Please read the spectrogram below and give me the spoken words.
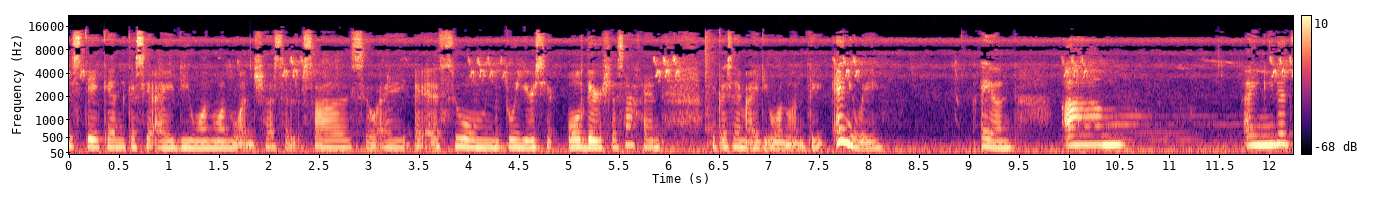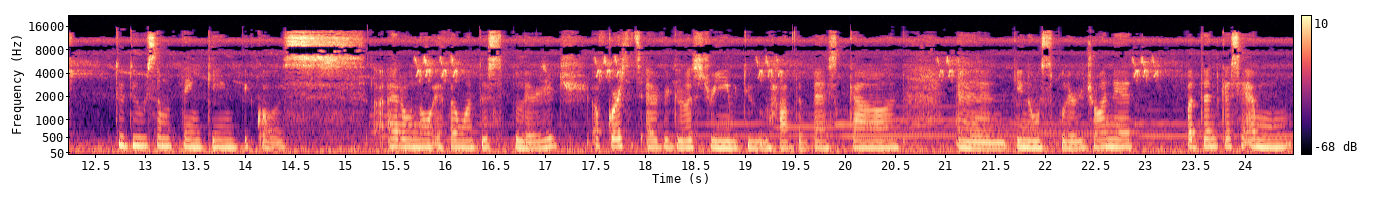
mistaken, kasi ID 111 siya sa Lasal. So, I, I assume na two years older siya sa akin because I'm ID 113. Anyway, ayun. Um, I needed to do some thinking because I don't know if I want to splurge. Of course, it's every girl's dream to have the best gown and, you know, splurge on it. But then kasi I'm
